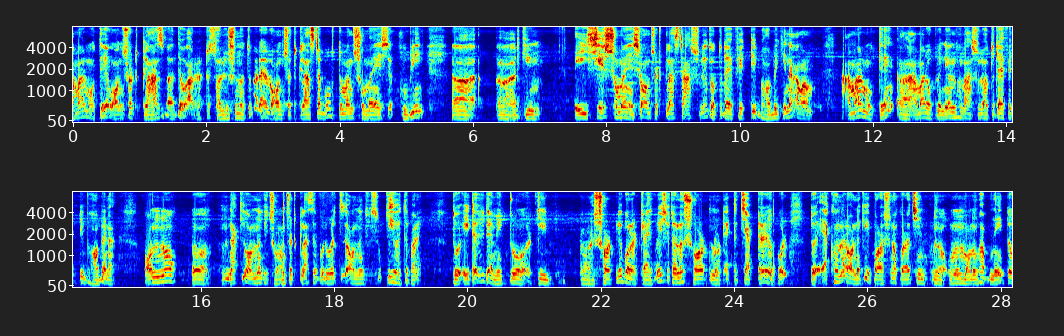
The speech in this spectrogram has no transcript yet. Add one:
আমার মতে ওয়ান শট ক্লাস বাদেও আর একটা সলিউশন হতে পারে, আর ওয়ান শট ক্লাসটা বর্তমান সময়ে এসে খুবই আর কি এই শেষ সময়ে এসে অনশট ক্লাসটা আসলে ততটা এফেক্টিভ হবে কিনা আমার আমার মতে আমার ওপিনিয়ন হলো আসলে অতটা এফেক্টিভ হবে না। অন্য নাকি অন্য কিছু অনশট ক্লাসের পরিবর্তে অন্য কিছু কি হতে পারে? তো এটা যদি আমি একটু আর কি শর্টলি বলার ট্রাই করি, সেটা হলো শর্ট নোট একটা চ্যাপ্টারের উপর। তো এখন আর অনেকেই পড়াশোনা করার মনোভাব নেই। তো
